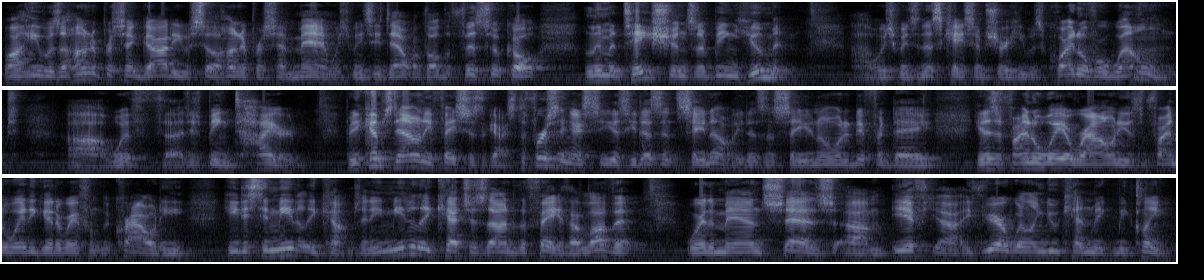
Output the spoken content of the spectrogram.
while he was 100% God, he was still 100% man, which means he dealt with all the physical limitations of being human. Uh, which means in this case, I'm sure he was quite overwhelmed uh, with uh, just being tired. But he comes down and he faces the guys. So the first thing I see is he doesn't say no. He doesn't say, you know what, a different day. He doesn't find a way around. He doesn't find a way to get away from the crowd. He, he just immediately comes and he immediately catches on to the faith. I love it where the man says, um, if, uh, if you are willing, you can make me clean.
